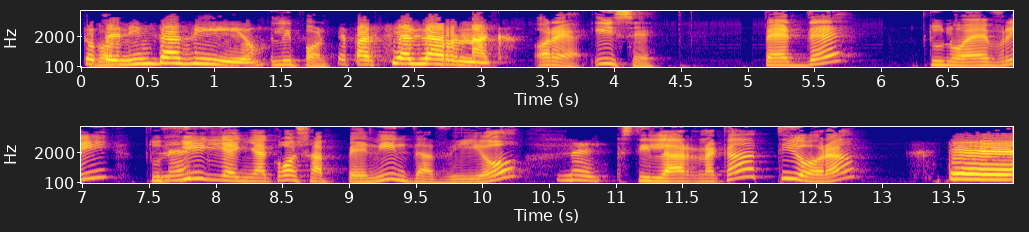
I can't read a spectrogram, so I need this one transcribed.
το Λοιπόν. 52. Λοιπόν, Επαρχία Λάρνακ. Ωραία. Είσαι 5 του Νοέμβρη του Ναι. 1952 Ναι. στη Λάρνακα. Τι ώρα, Ε,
